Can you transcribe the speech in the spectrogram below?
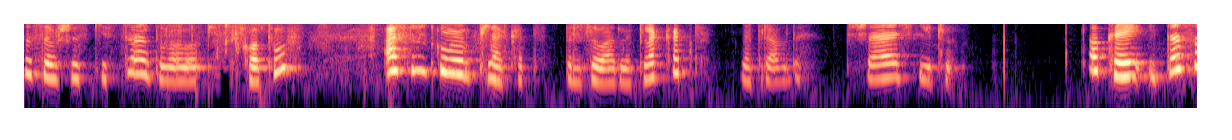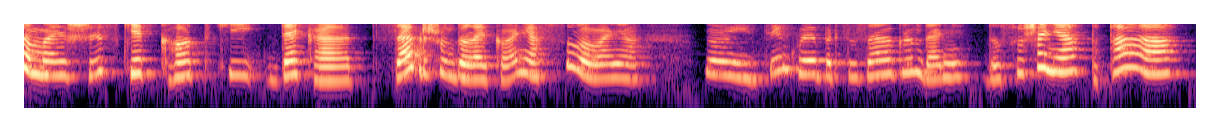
To są wszystkie strony, tu mam opis kotów, a w środku mam plakat. Bardzo ładny plakat, naprawdę prześliczny. Okej, i to są moje wszystkie kotki dekat. Zapraszam do lajkowania, subowania. No i dziękuję bardzo za oglądanie. Do usłyszenia. Pa, pa!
